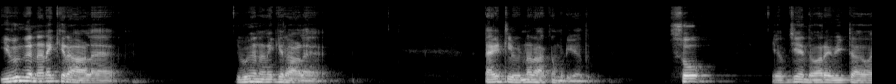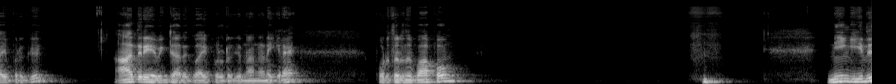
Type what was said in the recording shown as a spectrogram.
இவங்க நினைக்கிற ஆளை இவங்க நினைக்கிற ஆளை டைட்டில் வின்னர் ஆக்க முடியாது. ஸோ எஃப்ஜி இந்த வாரம் எவிக்ட் ஆக வாய்ப்பு இருக்குது ஆதிரி எவிக்ட் ஆகிறதுக்கு வாய்ப்புகள் இருக்குன்னு நான் நினைக்கிறேன். பொறுத்திருந்து பார்ப்போம். நீங்க இது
